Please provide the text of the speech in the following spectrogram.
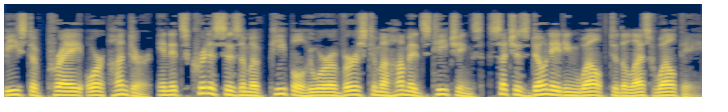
beast of prey or hunter, in its criticism of people who were averse to Muhammad's teachings, such as donating wealth to the less wealthy.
